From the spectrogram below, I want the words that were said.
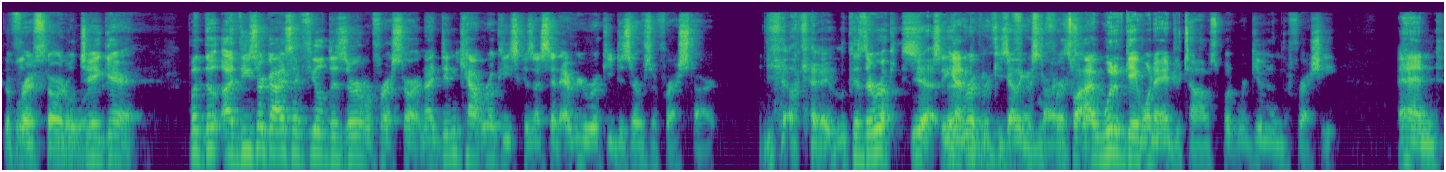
the Fresh Start well. Jay Garrett. But the, uh, these are guys I feel deserve a fresh start, and I didn't count rookies because I said every rookie deserves a fresh start yeah, okay. because they're rookies. Yeah, so you got to rookies. rookies You gotta a fresh give them a start. That's why I would have gave one to Andrew Thomas, but we're giving him the freshie. And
